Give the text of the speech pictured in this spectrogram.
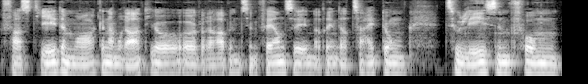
fast jeden Morgen am Radio oder abends im Fernsehen oder in der Zeitung zu lesen vom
